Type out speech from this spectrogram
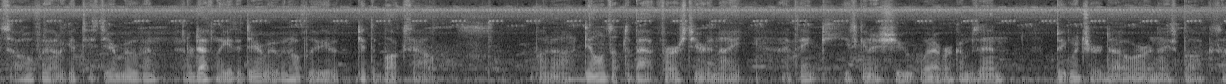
So hopefully that'll get these deer moving. It'll definitely get the deer moving. Hopefully get, get the bucks out. But uh, Dylan's up to bat first here tonight. I think he's gonna shoot whatever comes in, big mature doe or a nice buck. So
